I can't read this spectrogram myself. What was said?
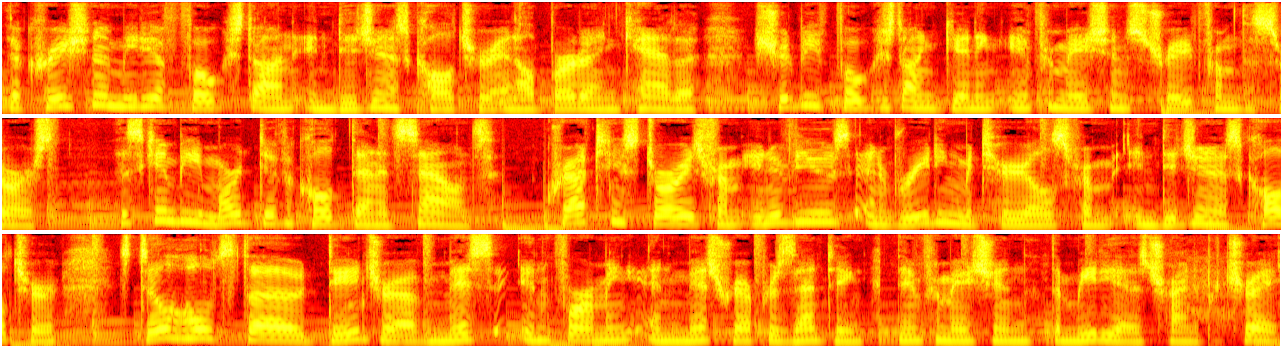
The creation of media focused on Indigenous culture in Alberta and Canada should be focused on getting information straight from the source. This can be more difficult than it sounds. Crafting stories from interviews and reading materials from Indigenous culture still holds the danger of misinforming and misrepresenting the information the media is trying to portray.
